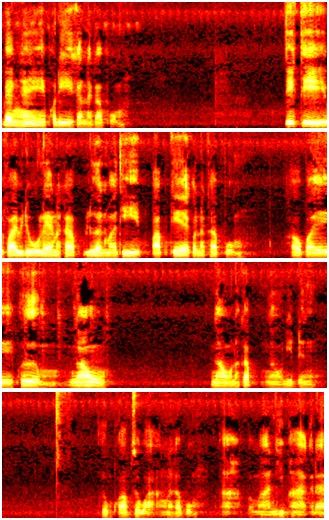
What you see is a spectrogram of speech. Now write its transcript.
แบ่งให้พอดีกันนะครับผม ติ๊กที่ไฟล์วิดีโอแรกนะครับ เลื่อนมาที่ปรับแก้ก่อนนะครับผม เข้าไปเพิ่มเงา เงานะครับ เงานิดนึง เพิ่มความสว่างนะครับผม อะประมาณยี่ห้าก็ได้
